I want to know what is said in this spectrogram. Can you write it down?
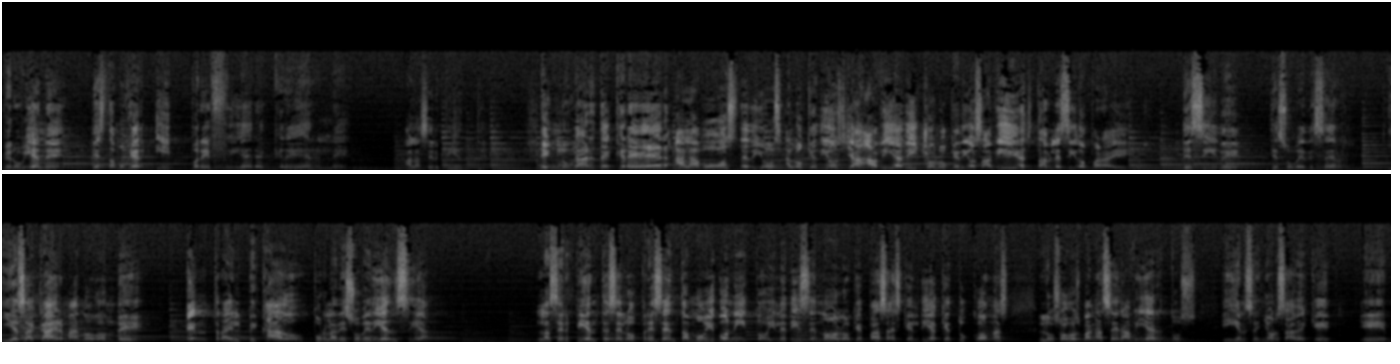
pero viene esta mujer y prefiere creerle a la serpiente. En lugar de creer a la voz de Dios, a lo que Dios ya había dicho, lo que Dios había establecido para ellos, decide desobedecer. Y es acá, hermano, donde entra el pecado por la desobediencia la serpiente se lo presenta muy bonito y le dice, no, lo que pasa es que el día que tú comas, los ojos van a ser abiertos. Y el Señor sabe que eh,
